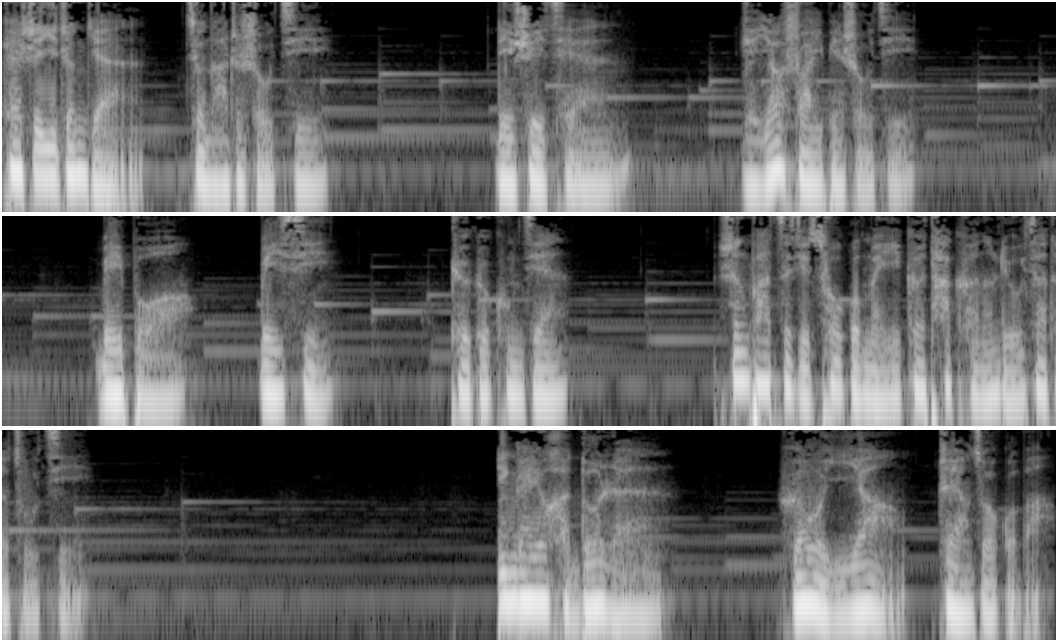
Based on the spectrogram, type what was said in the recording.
开始一睁眼就拿着手机。临睡前，也要刷一遍手机。微博、微信、QQ 空间，生怕自己错过每一个他可能留下的足迹。应该有很多人和我一样这样做过吧？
